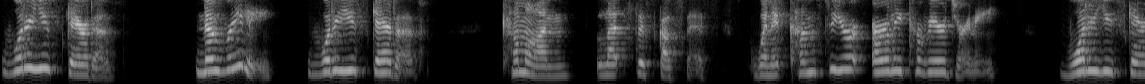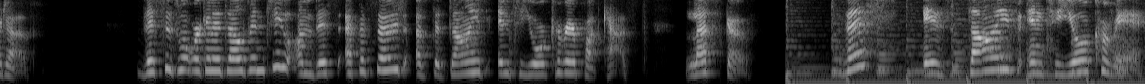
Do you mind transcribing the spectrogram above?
What are you scared of? No, really, what are you scared of? Come on, let's discuss this. When it comes to your early career journey, what are you scared of? This is what we're going to delve into on this episode of the Dive into Your Career podcast. Let's go. This is Dive into Your Career,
